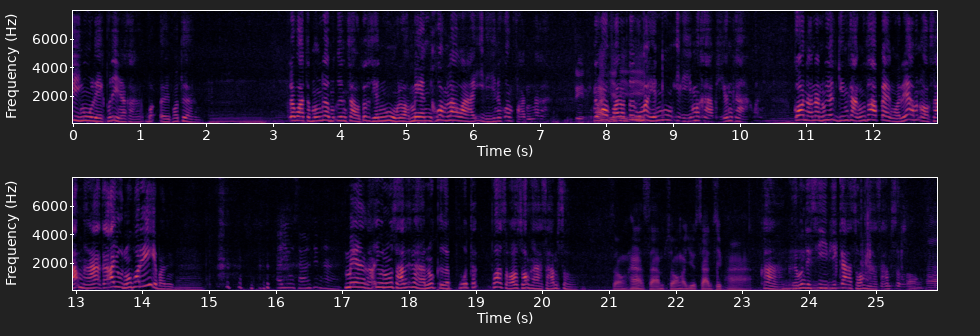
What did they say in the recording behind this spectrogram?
ปีงูเล็กพอดีนะคะบ่เอ้ยพ่อเตือนแล้วว่าแต่เมื่อเริ่มออื่นเสาร์ต้องเสียนงูแล้วว่าแม่นความเล่าว่าอีหลีในความฝันนะคะตื่นในความฝันเราตื่นมาเห็นงูอีหลีมาขาบเขียนขาบมันก่อนหน้านั้นหนูเห็นกินขาหนูทาแป้งไว้แล้วมันออกสามหาก็อายุหนูพอดีบัดนี้อายุสามสิบห้าแม่ค่ะอายุหนูสามสิบห้าหนูเกิดพุทธพ่อสอสองหาสามสอง สองห้าสามสองอายุสามสิบห้า ค่ะเกิดวันที่สี่พฤศจิกาสองหาสามสองสองห้า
